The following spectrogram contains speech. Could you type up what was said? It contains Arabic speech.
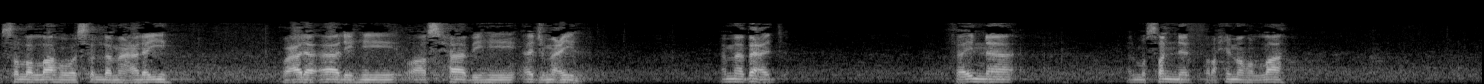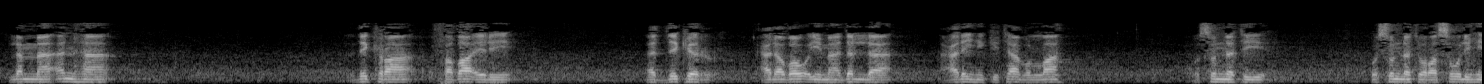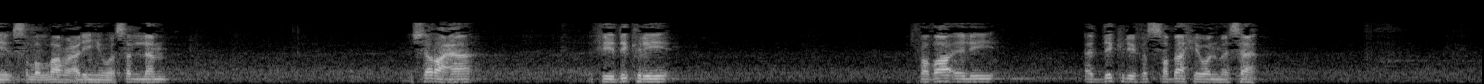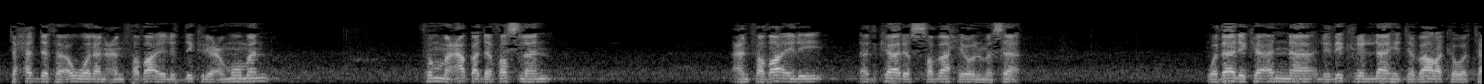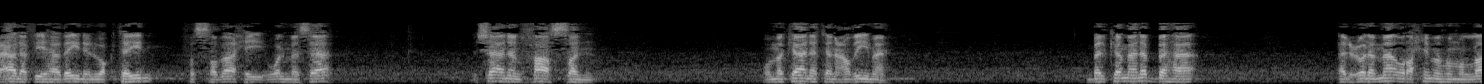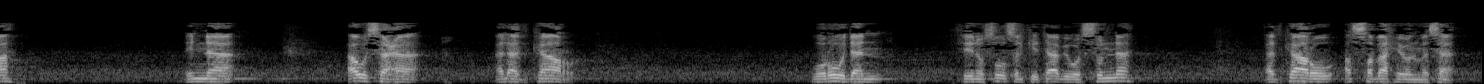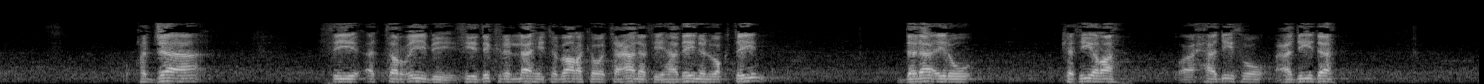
صلى الله وسلم عليه وعلى آله وأصحابه أجمعين. أما بعد فإن المصنف رحمه الله لما أنهى ذكر فضائل الذكر على ضوء ما دل عليه كتاب الله وسنة وسنة رسوله صلى الله عليه وسلم شرع في ذكر فضائل الذكر في الصباح والمساء. تحدث أولا عن فضائل الذكر عموما ثم عقد فصلا عن فضائل أذكار الصباح والمساء. وذلك أن لذكر الله تبارك وتعالى في هذين الوقتين في الصباح والمساء شأنا خاصا ومكانة عظيمة. بل كما نبه العلماء رحمهم الله إن أوسع الأذكار ورودا في نصوص الكتاب والسنة أذكار الصباح والمساء. وقد جاء في الترغيب في ذكر الله تبارك وتعالى في هذين الوقتين دلائل كثيرة وأحاديث عديدة.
